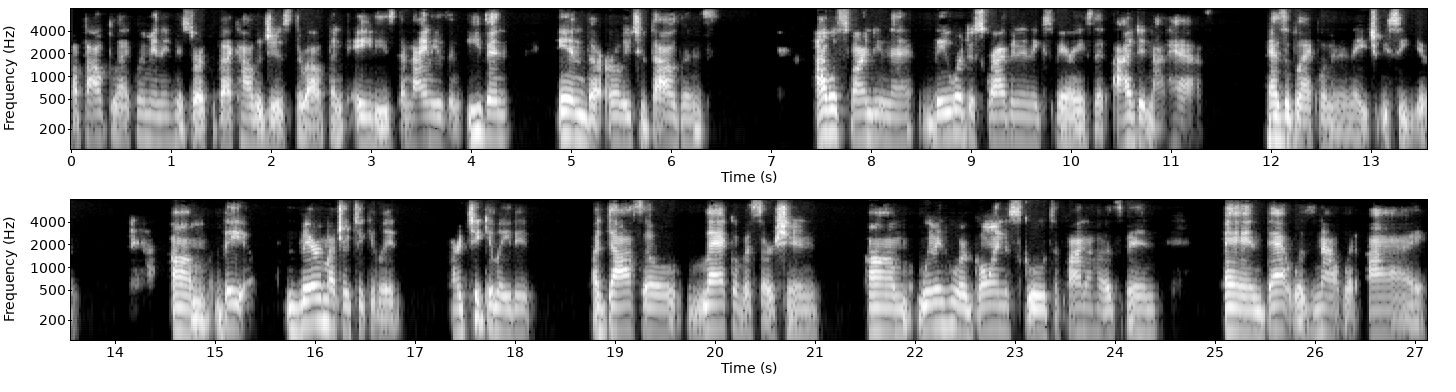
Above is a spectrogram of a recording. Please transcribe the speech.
about Black women in historically Black colleges throughout the 80s, the 90s, and even in the early 2000s, I was finding that they were describing an experience that I did not have as a Black woman in HBCU. Um, they very much articulate, articulated a docile lack of assertion, um, women who are going to school to find a husband. And that was not what I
